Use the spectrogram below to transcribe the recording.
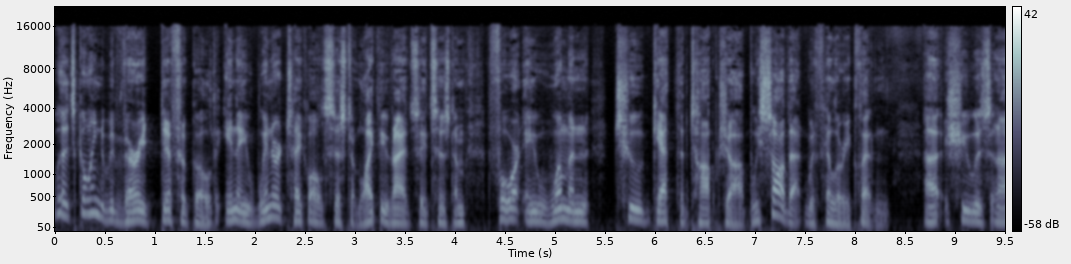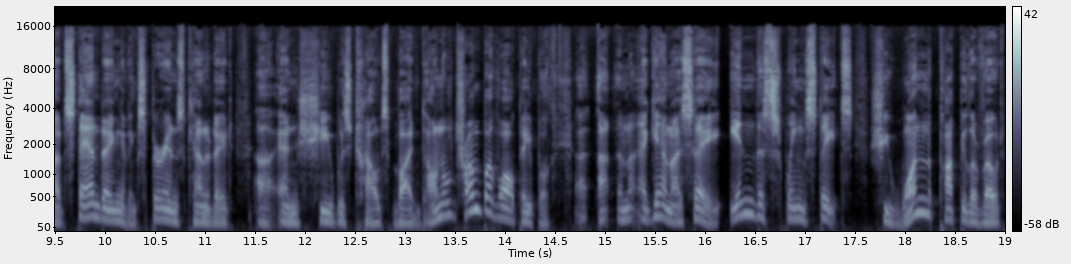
Well, it's going to be very difficult in a winner take all system like the United States system for a woman to get the top job. We saw that with Hillary Clinton. Uh, she was an outstanding and experienced candidate, uh, and she was trounced by Donald Trump, of all people. Uh, uh, and again, I say, in the swing states, she won the popular vote,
